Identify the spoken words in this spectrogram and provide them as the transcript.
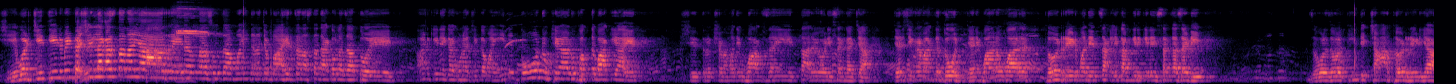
शेवटची तीन मिनिटं शिल्लक असताना या रेडरला सुद्धा मैदानाच्या बाहेरचा रस्ता दाखवला जातोय. आणखीन एका गुणाची कमाई. इथे दोन खेळाडू फक्त बाकी आहेत. क्षेत्रक्षणामध्ये वाघ जाईल तारवेवाडी संघाच्या. जर्सी क्रमांक दोन. ज्याने वारंवार थर्ड रेडमध्ये चांगली कामगिरी केली संघासाठी. जवळजवळ तीन ते चार थर्ड रेड या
